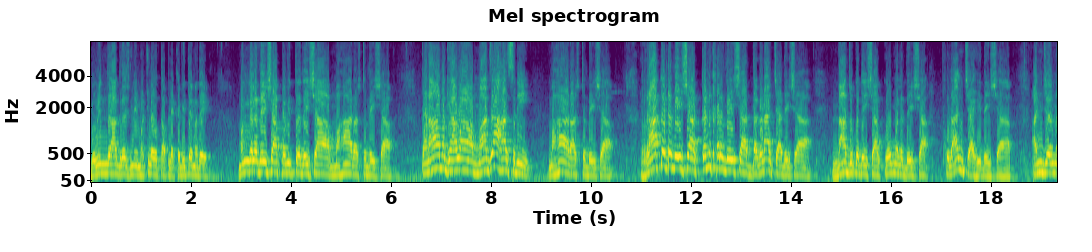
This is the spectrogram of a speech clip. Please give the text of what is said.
गोविंदाग्रजने म्हटलं होतं आपल्या कवितेमध्ये मंगल देशा पवित्र देशा महाराष्ट्र देशा प्रणाम घ्यावा माझा हा श्री महाराष्ट्र देशा राकट देशा कणखर देशा दगडाच्या देशा नाजूक देशा कोमल देशा फुलांच्याही देशा अंजन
